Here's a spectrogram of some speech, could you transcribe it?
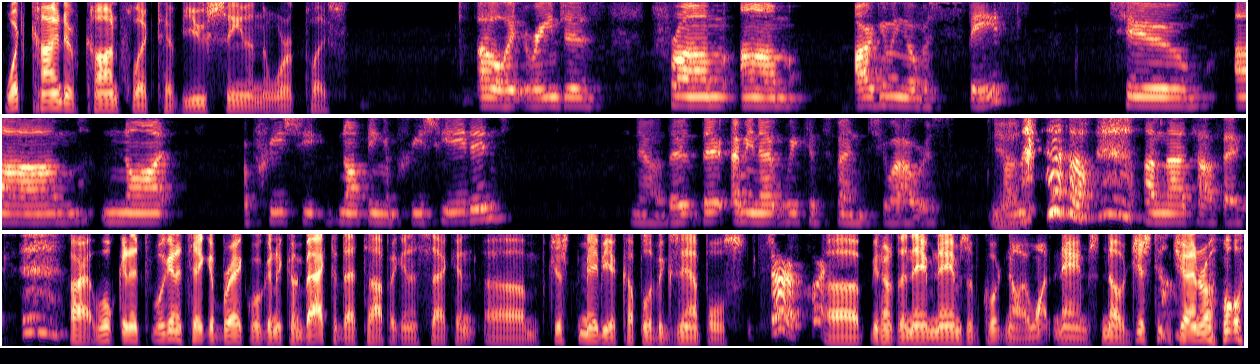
What kind of conflict have you seen in the workplace? Oh, it ranges from um, arguing over space to um, not appreciate not being appreciated. You know, there, there. I mean, we could spend two hours yeah. on, on, that topic. All right, we're gonna we're gonna take a break. We're gonna come back to that topic in a second. Um, just maybe a couple of examples. Sure, of course. Uh, you don't have to name names, of course. No, I want names. No, just in general,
